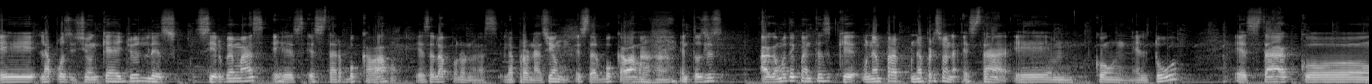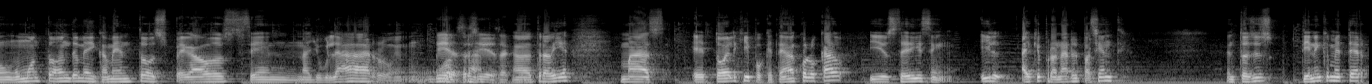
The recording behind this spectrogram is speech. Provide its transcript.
eh, la posición que a ellos les sirve más es estar boca abajo. Esa es la, prona- la pronación, estar boca abajo. Ajá. Entonces, hagamos de cuenta que una, una persona está eh, con el tubo, está con un montón de medicamentos pegados en la yugular o en Vías, otra, sí, vía, más eh, todo el equipo que tenga colocado y ustedes dicen, y hay que pronar al paciente. Entonces, tienen que meter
